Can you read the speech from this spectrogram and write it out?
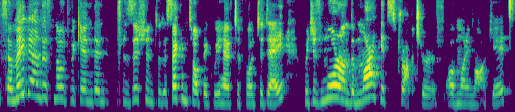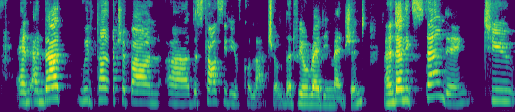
so maybe on this note, we can then transition to the second topic we have to, for today, which is more on the market structure of money markets. And, and that will touch upon uh, the scarcity of collateral that we already mentioned, and then extending to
